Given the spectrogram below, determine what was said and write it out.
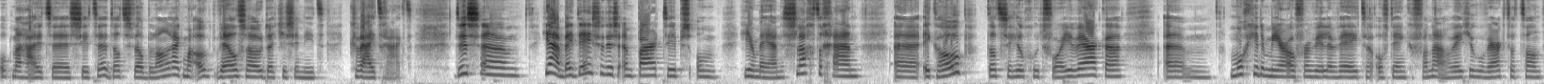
op mijn huid uh, zitten. Dat is wel belangrijk, maar ook wel zo dat je ze niet kwijtraakt. Dus um, ja, bij deze dus een paar tips om hiermee aan de slag te gaan. ik hoop dat ze heel goed voor je werken. Um, mocht je er meer over willen weten of denken van, nou, weet je, hoe werkt dat dan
